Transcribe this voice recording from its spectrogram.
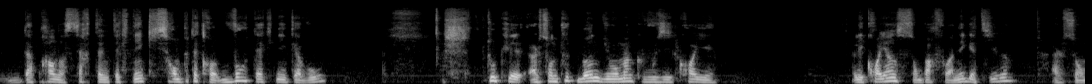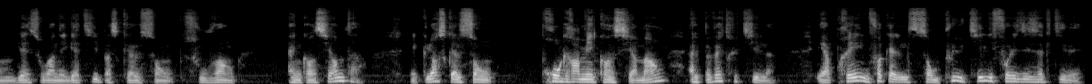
d'apprendre certaines techniques qui seront peut-être vos techniques à vous. Toutes les, elles sont toutes bonnes du moment que vous y croyez. Les croyances sont parfois négatives, elles sont bien souvent négatives parce qu'elles sont souvent inconscientes, mais que lorsqu'elles sont programmées consciemment, elles peuvent être utiles. Et après, une fois qu'elles sont plus utiles, il faut les désactiver.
